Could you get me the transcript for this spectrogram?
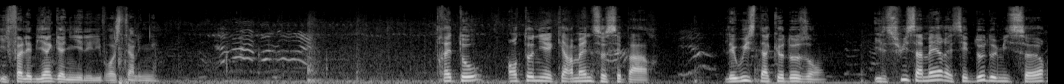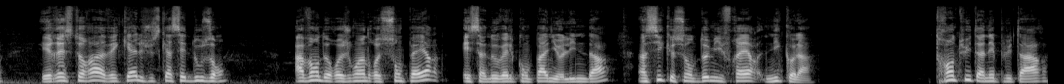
Il fallait bien gagner les livres sterling. Très tôt, Anthony et Carmen se séparent. Lewis n'a que deux ans. Il suit sa mère et ses deux demi-sœurs et restera avec elles jusqu'à ses 12 ans, avant de rejoindre son père et sa nouvelle compagne Linda, ainsi que son demi-frère Nicolas. 38 années plus tard,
